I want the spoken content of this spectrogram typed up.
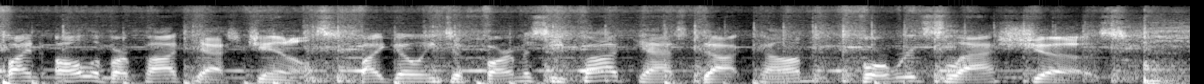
Find all of our podcast channels by going to pharmacypodcast.com forward slash shows.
